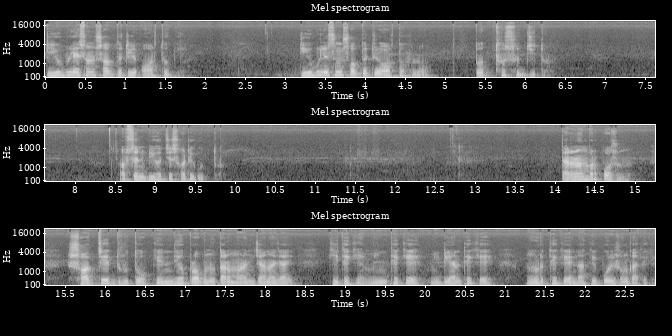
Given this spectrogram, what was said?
টিউবুলেশন শব্দটির অর্থ কী? টিউবুলেশন শব্দটির অর্থ হলো তথ্য সজ্জিত। অপশান বি হচ্ছে সঠিক উত্তর। তেরো নম্বর প্রশ্ন, সবচেয়ে দ্রুত কেন্দ্রীয় প্রবণতার মান জানা যায় কি থেকে? মিন থেকে? মিডিয়ান থেকে? মোড থেকে? নাকি পরিসংখ্যা থেকে?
